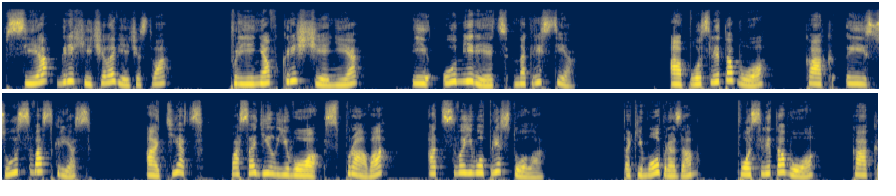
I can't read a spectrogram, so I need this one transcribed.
все грехи человечества, приняв крещение – и умереть на кресте. А после того, как Иисус воскрес, Отец посадил его справа от своего престола. Таким образом, после того, как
